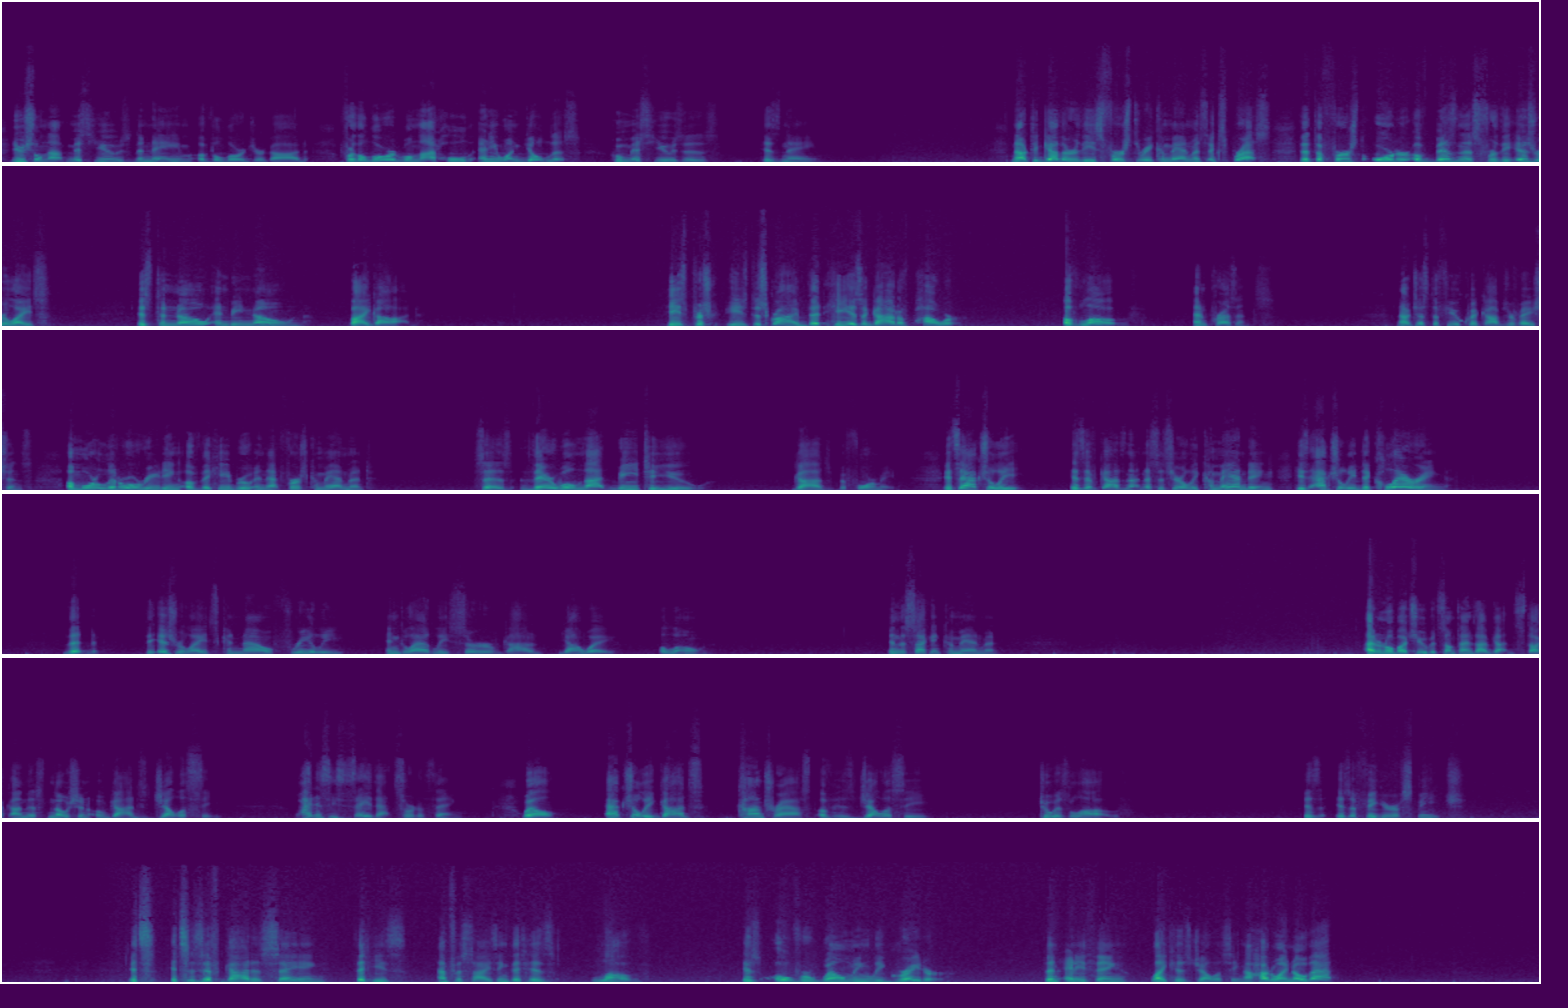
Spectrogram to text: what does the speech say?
You shall not misuse the name of the Lord your God, for the Lord will not hold anyone guiltless who misuses his name. Now, together, these first three commandments express that the first order of business for the Israelites is to know and be known by God. He's, he's described that he is a God of power, of love, and presence. Now, just a few quick observations. A more literal reading of the Hebrew in that first commandment says, There will not be to you gods before me. It's actually as if God's not necessarily commanding, He's actually declaring that the Israelites can now freely and gladly serve God, Yahweh, alone. In the second commandment, I don't know about you, but sometimes I've gotten stuck on this notion of God's jealousy. Why does he say that sort of thing? Well, actually, God's contrast of his jealousy to his love is, is a figure of speech. It's, it's as if God is saying that he's emphasizing that his love is overwhelmingly greater than anything like his jealousy. Now, how do I know that?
